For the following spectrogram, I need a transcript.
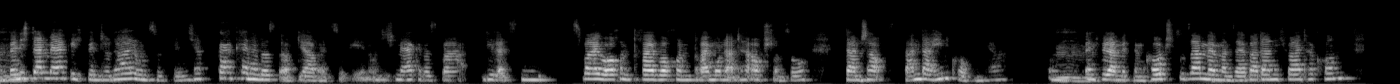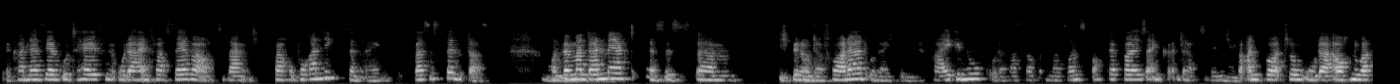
Und wenn ich dann merke, ich bin total unzufrieden, ich habe gar keine Lust auf die Arbeit zu gehen und ich merke, das war die letzten zwei Wochen, drei Wochen, drei Monate auch schon so, dann schau, dann da hingucken, ja. Und mhm. entweder mit einem Coach zusammen, wenn man selber da nicht weiterkommt, der kann da sehr gut helfen, oder einfach selber auch zu sagen, ich, woran liegt es denn eigentlich? Was ist denn das? Mhm. Und wenn man dann merkt, es ist, ähm, ich bin unterfordert oder ich bin nicht frei genug oder was auch immer sonst noch der Fall sein könnte, habe zu wenig. Verantwortung oder auch nur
